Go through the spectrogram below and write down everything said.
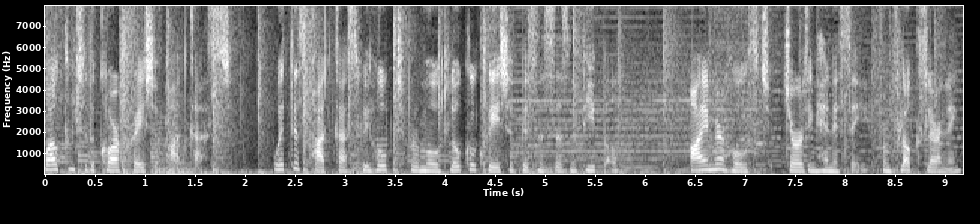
Welcome to the Cork Creative Podcast. With this podcast, we hope to promote local creative businesses and people. I am your host, Geraldine Hennessy from Flux Learning,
